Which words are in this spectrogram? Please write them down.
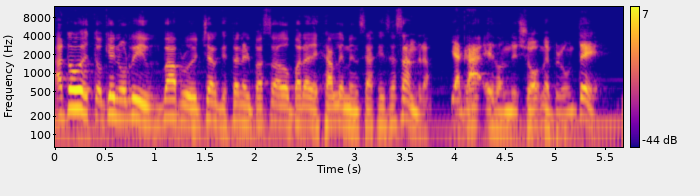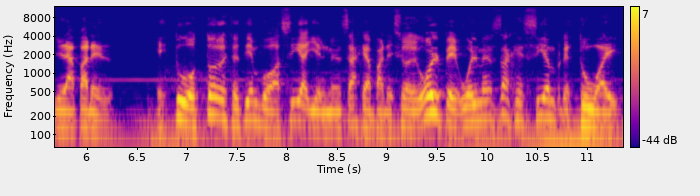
A todo esto, Keanu Reeves va a aprovechar que está en el pasado para dejarle mensajes a Sandra. Y acá es donde yo me pregunté, la pared. ¿Estuvo todo este tiempo vacía y el mensaje apareció de golpe o el mensaje siempre estuvo ahí?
